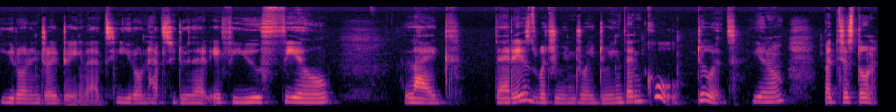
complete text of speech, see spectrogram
you don't enjoy doing that. You don't have to do that. If you feel like that is what you enjoy doing, then cool, do it, you know? But just don't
